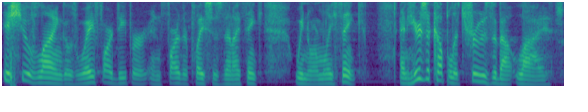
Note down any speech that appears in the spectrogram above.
issue of lying goes way far deeper and farther places than I think we normally think. And here's a couple of truths about lies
